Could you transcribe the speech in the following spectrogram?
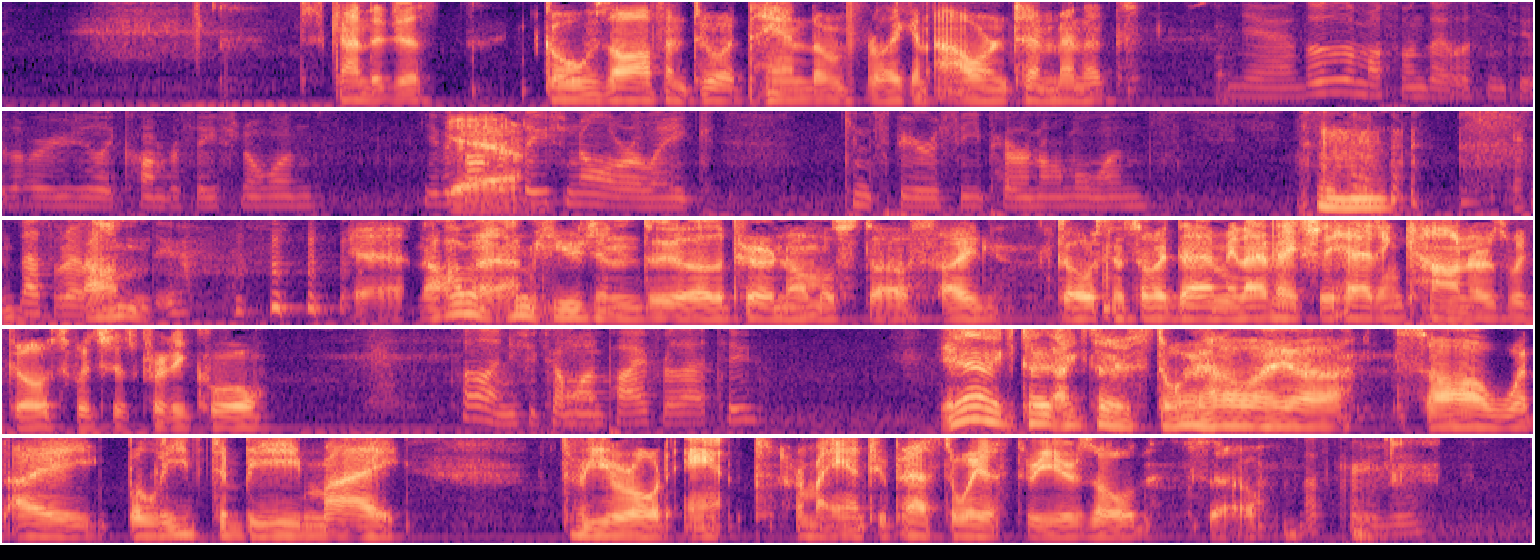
just kind of just goes off into a tandem for like an hour and ten minutes. Yeah, those are the most ones I listen to. Though are usually like conversational ones, either Yeah. conversational or like conspiracy paranormal ones. Mhm. That's what I Um, listen to. Yeah, no, I'm I'm huge into uh, the paranormal stuff. I ghosts and stuff like that. I mean, I've actually had encounters with ghosts, which is pretty cool. Tell and you should come on Pie for that too. Yeah, I can tell. I can tell you a story how I uh, saw what I believe to be my three-year-old aunt, or my aunt who passed away at three years old. So That's crazy.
